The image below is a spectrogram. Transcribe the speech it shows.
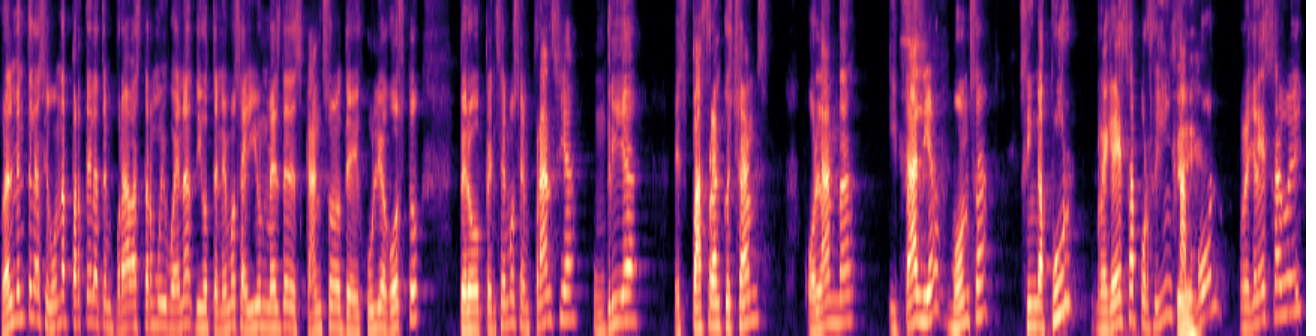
realmente la segunda parte de la temporada va a estar muy buena. Digo, tenemos ahí un mes de descanso de julio-agosto, pero pensemos en Francia, Hungría, Spa-Francorchamps, Holanda, Italia, Monza, Singapur regresa por fin, Japón, regresa, güey,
